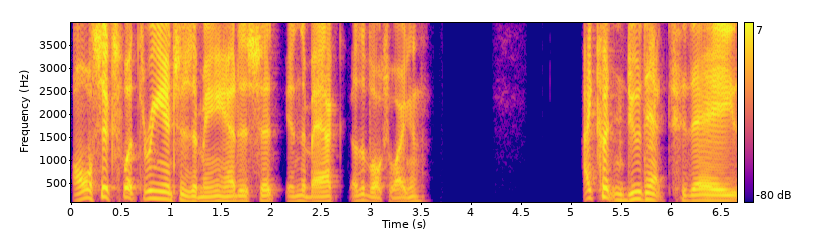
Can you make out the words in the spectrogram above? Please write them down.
all six foot three inches of me had to sit in the back of the Volkswagen. I couldn't do that today.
